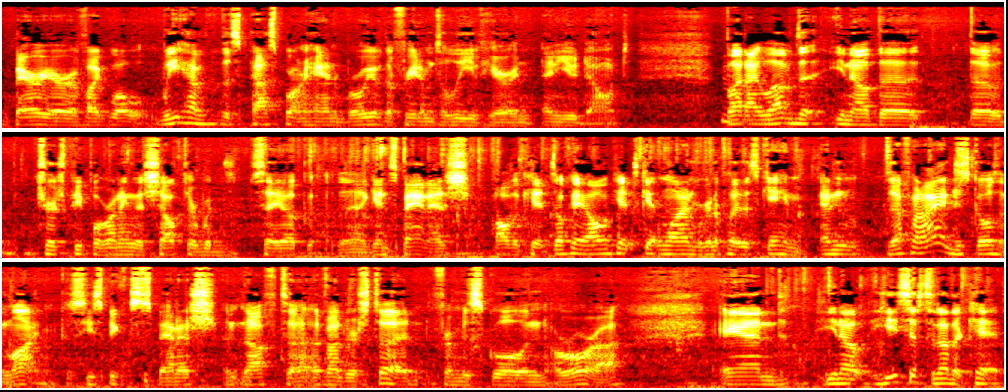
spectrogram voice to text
barrier of like, well, we have this passport in hand where we have the freedom to leave here, and, and you don't. But I love that you know the the church people running the shelter would say okay, like in Spanish, all the kids, okay, all the kids get in line, we're going to play this game, and Zephaniah just goes in line because he speaks Spanish enough to have understood from his school in Aurora, and you know he's just another kid,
